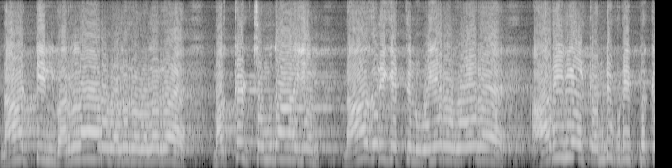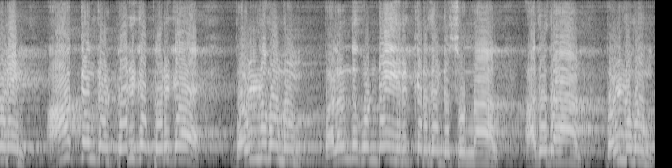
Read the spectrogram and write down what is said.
நாட்டின் வரலாறு வளர வளர மக்கள் சமுதாயம் நாகரிகத்தில் உயர உயர அறிவியல் கண்டுபிடிப்புகளின் ஆக்கங்கள் பெருக பெருக வள்ளுவமும் வளர்ந்து கொண்டே இருக்கிறது என்று சொன்னால் அதுதான் வள்ளுவம்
